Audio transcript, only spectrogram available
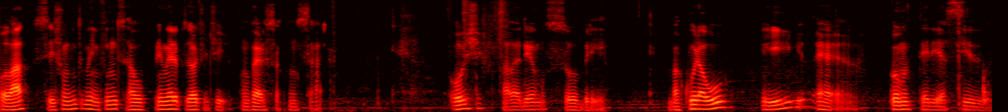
Olá, sejam muito bem-vindos ao primeiro episódio de Conversa com Sara. Hoje falaremos sobre Bakuraú e é, como teria sido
